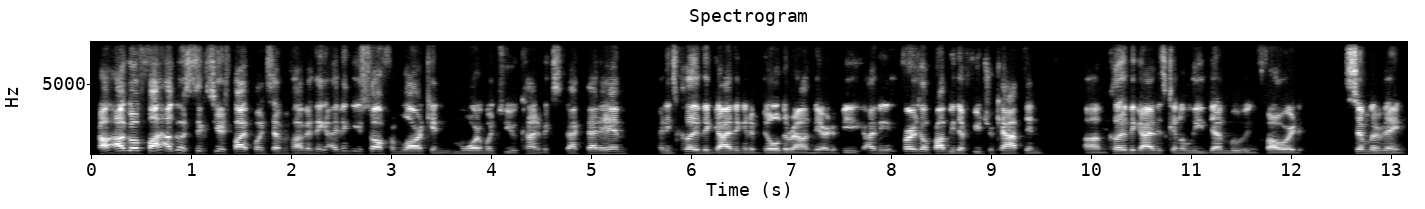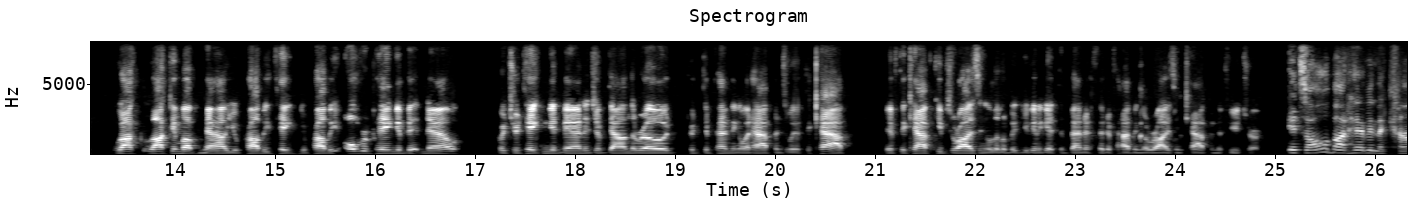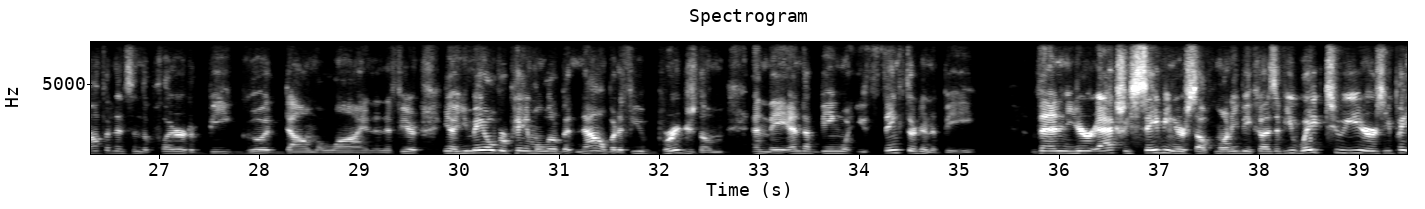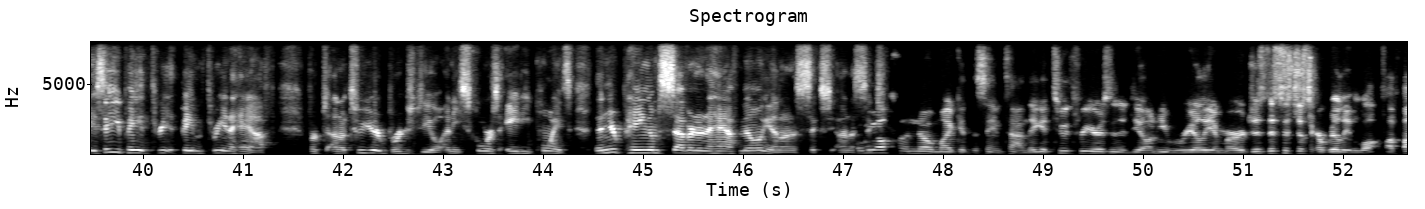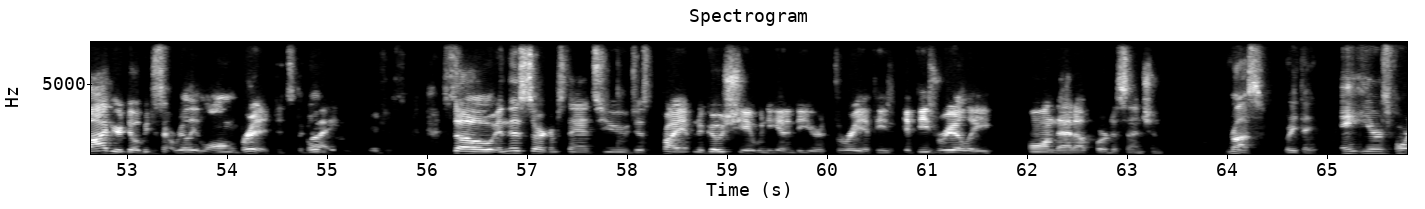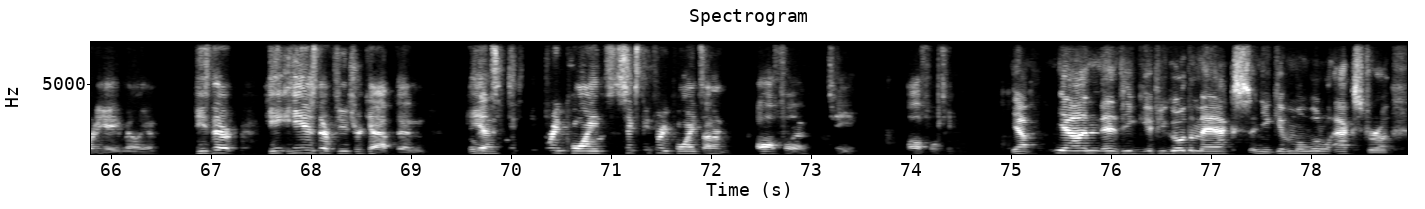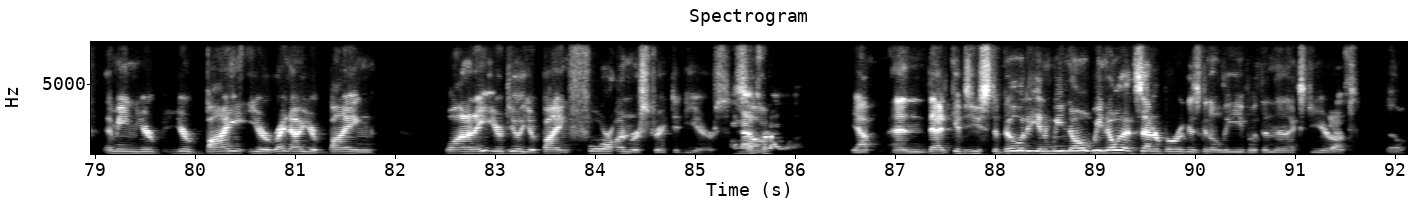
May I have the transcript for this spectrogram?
I'll, I'll go five. I'll go six years, five point seven five. I think I think you saw from Larkin more what you kind of expect out of him, and he's clearly the guy they're going to build around there to be. I think first he'll probably be their future captain. Um, clearly the guy that's going to lead them moving forward. Similar vein. Lock lock him up now. You're probably take you're probably overpaying a bit now, but you're taking advantage of down the road, depending on what happens with the cap. If the cap keeps rising a little bit, you're going to get the benefit of having a rising cap in the future it's all about having the confidence in the player to be good down the line. And if you're, you know, you may overpay them a little bit now, but if you bridge them and they end up being what you think they're going to be, then you're actually saving yourself money because if you wait two years, you pay say you paid three pay him three and a half for on a two year bridge deal and he scores 80 points, then you're paying him seven and a half million on a six on a six. we also know Mike at the same time. They get two, three years in the deal, and he really emerges. This is just like a really long, a five-year deal, be just like a really long bridge. It's the golden Right. bridges. So in this circumstance, you just probably negotiate when you get into year three if he's if he's really on that upward ascension. Russ, what do you think? Eight years, forty-eight million. He's their he he is their future captain. He had Okay. sixty-three points, sixty-three points on an awful team, awful team. Yep. Yeah, and, and if you if you go the max and you give them a little extra, I mean you're you're buying you're right now you're buying well on an eight year deal you're buying four unrestricted years. And that's So- what I want. Yep, and that gives you stability. And we know we know that Zetterberg is going to leave within the next year or two. So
